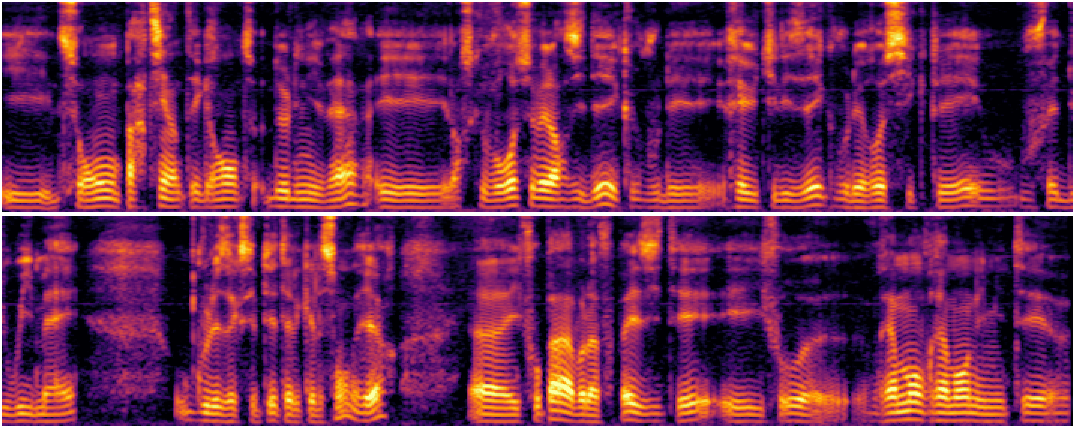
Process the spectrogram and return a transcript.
Ils seront partie intégrante de l'univers et lorsque vous recevez leurs idées et que vous les réutilisez, que vous les recyclez ou vous faites du oui mais ou que vous les acceptez telles qu'elles sont d'ailleurs, euh, il ne faut pas, hésiter et il faut euh, vraiment vraiment limiter euh,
